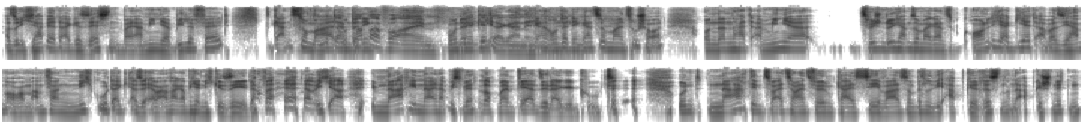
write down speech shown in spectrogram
Also ich habe ja da gesessen bei Arminia Bielefeld, ganz normal Mit deinem unter Papa den, vor allem. unter, Mehr geht ja gar nicht. Unter den ganz normalen Zuschauern. Und dann hat Arminia zwischendurch haben sie mal ganz ordentlich agiert, aber sie haben auch am Anfang nicht gut agiert. Also am Anfang habe ich ja nicht gesehen, aber habe ich ja im Nachhinein habe ich es mir dann mal im Fernsehen angeguckt. Und nach dem 2 zu 1 für KSC war es so ein bisschen wie abgerissen und abgeschnitten.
